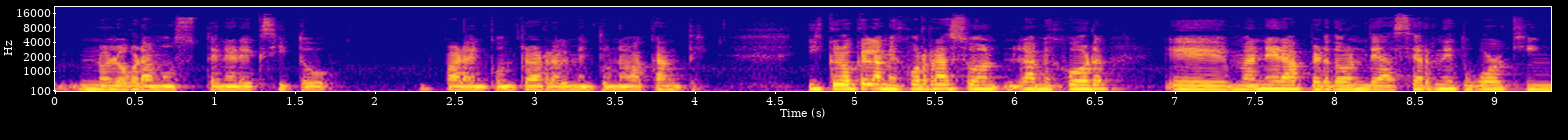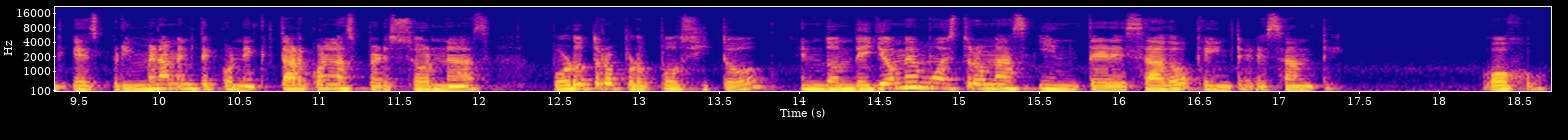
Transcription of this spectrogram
no logramos tener éxito para encontrar realmente una vacante. Y creo que la mejor razón, la mejor eh, manera, perdón, de hacer networking es primeramente conectar con las personas por otro propósito, en donde yo me muestro más interesado que interesante. Ojo,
